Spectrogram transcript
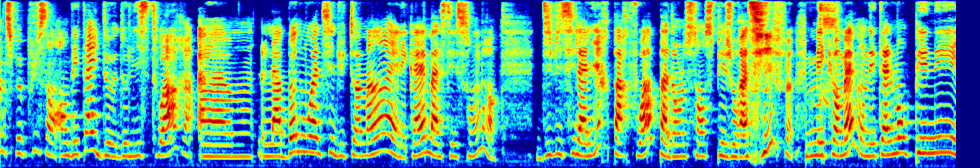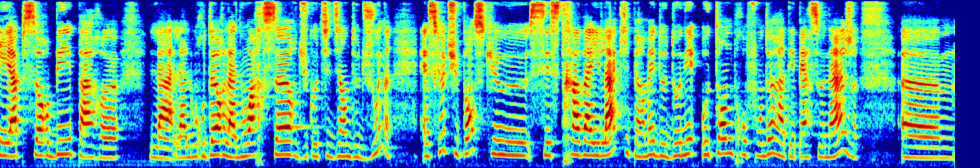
un petit peu plus en, détail de, de l'histoire. Euh, la bonne moitié du tome 1, elle est quand même assez sombre. Difficile à lire parfois, pas dans le sens péjoratif, mais quand même, on est tellement peiné et absorbé par euh, la, lourdeur, la noirceur du quotidien de June. Est-ce que tu penses que c'est ce travail-là qui permet de donner autant de profondeur à tes personnages euh,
